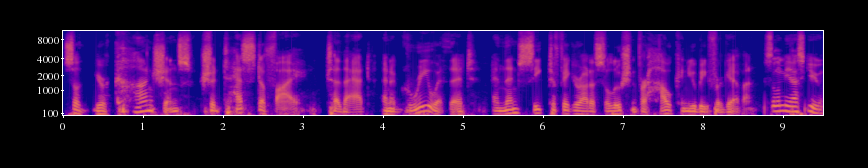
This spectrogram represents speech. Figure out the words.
So your conscience should testify to that and agree with it and then seek to figure out a solution for how can you be forgiven. So let me ask you,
